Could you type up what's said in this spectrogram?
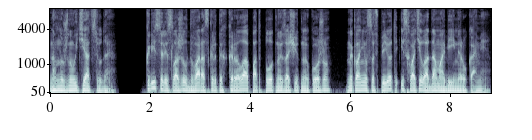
«Нам нужно уйти отсюда». Крисали сложил два раскрытых крыла под плотную защитную кожу, наклонился вперед и схватил Адама обеими руками.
